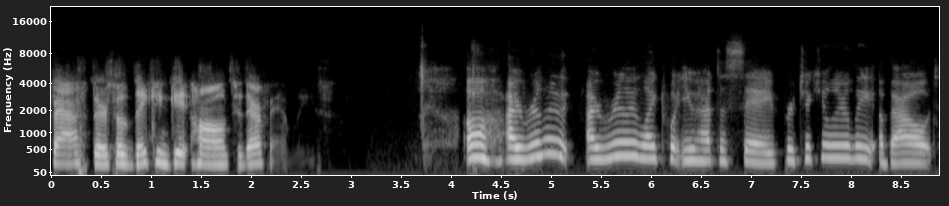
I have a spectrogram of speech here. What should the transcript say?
faster so they can get home to their families. Oh, I really, I really liked what you had to say, particularly about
